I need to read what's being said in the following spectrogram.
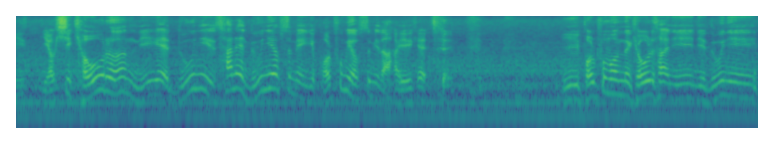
이- 역시 겨울은 이게 눈이, 산에 눈이 없으면 이게 볼품이 없습니다. 이게, 이 볼품 없는 겨울산이 이제 눈이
